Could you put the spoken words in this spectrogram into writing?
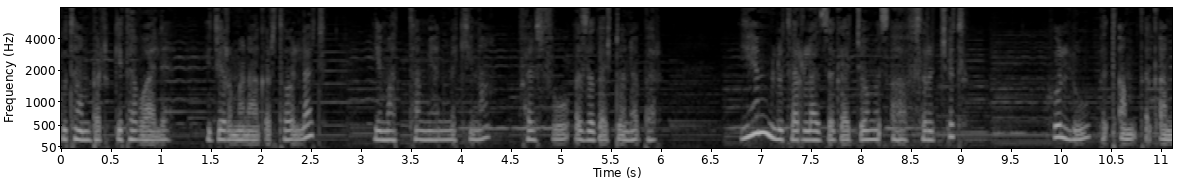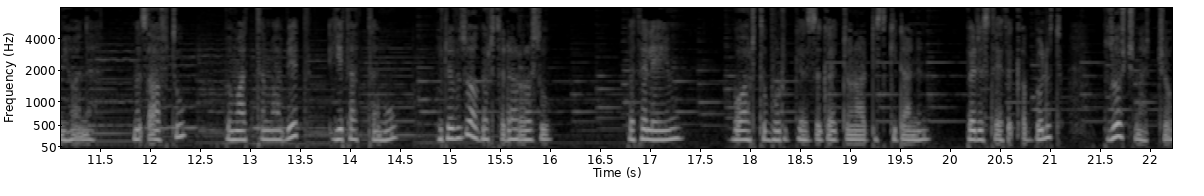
ጉተንበርግ የተባለ የጀርመን አገር ተወላጅ የማተሚያን መኪና ፈልስፎ አዘጋጅቶ ነበር። ይህም ሉተር ላዘጋጀው መጽሐፍ ስርጭት ሁሉ በጣም ጠቃሚ ሆነ። መጽሐፍቱ በማተሚያ ቤት እየታተሙ ወደ ብዙ አገር ተዳረሱ። በተለይም በዋርትቡርግ ያዘጋጀውን አዲስ ኪዳንን በደስታ የተቀበሉት ብዙዎች ናቸው።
